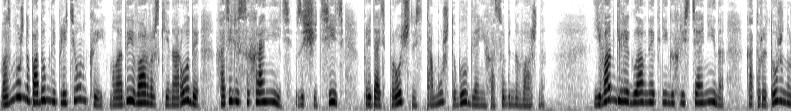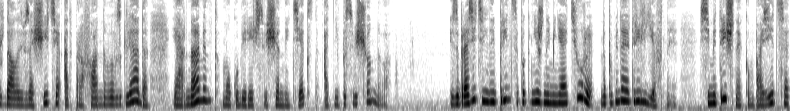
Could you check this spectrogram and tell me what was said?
Возможно, подобной плетенкой молодые варварские народы хотели сохранить, защитить, придать прочность тому, что было для них особенно важно. Евангелие — главная книга христианина, которая тоже нуждалась в защите от профанного взгляда, и орнамент мог уберечь священный текст от непосвященного. Изобразительные принципы книжной миниатюры напоминают рельефные. Симметричная композиция,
